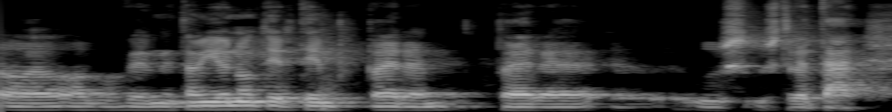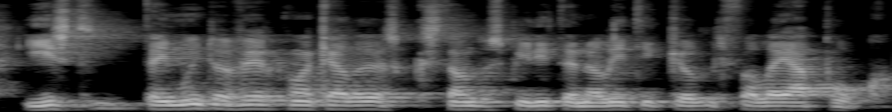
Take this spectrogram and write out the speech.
ao, ao, governo. Então, eu não ter tempo para, para os, os, tratar. E isto tem muito a ver com aquela questão do espírito analítico que eu lhe falei há pouco.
